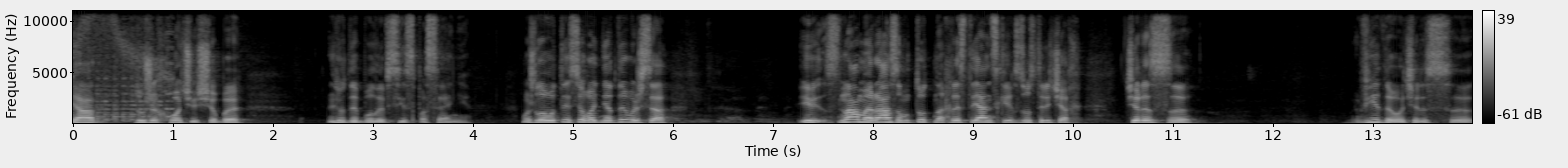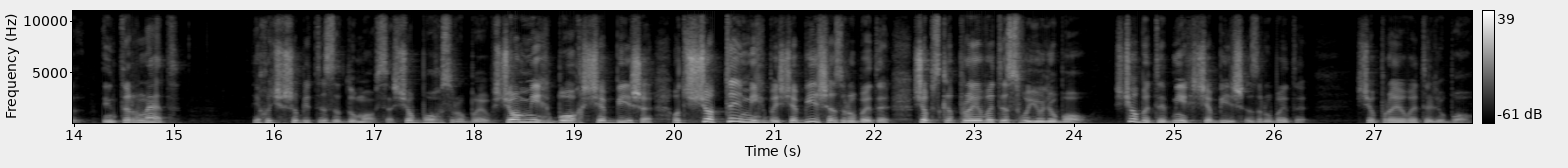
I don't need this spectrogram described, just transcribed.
Я дуже хочу, щоб люди були всі спасені. Можливо, ти сьогодні дивишся і з нами разом тут на християнських зустрічах через е, відео, через е, інтернет. Я хочу, щоб і ти задумався, що Бог зробив, що міг Бог ще більше. От що ти міг би ще більше зробити, щоб проявити свою любов? Що би ти міг ще більше зробити, щоб проявити любов?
